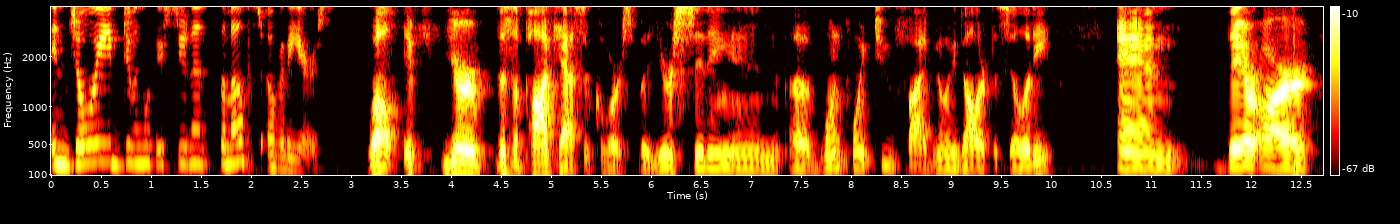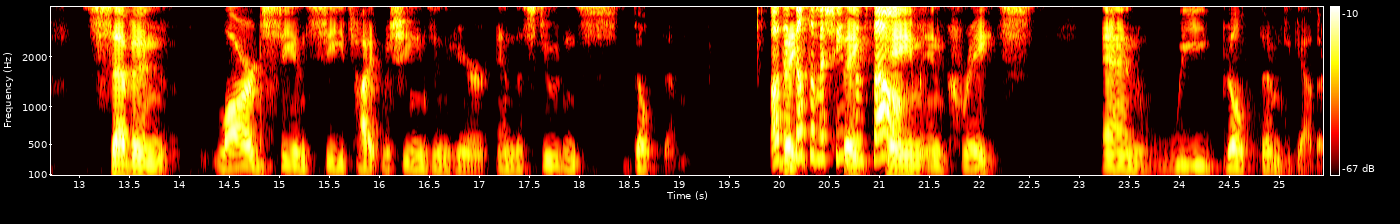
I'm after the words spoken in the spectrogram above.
enjoyed doing with your students the most over the years. Well, if you're this is a podcast, of course, but you're sitting in a 1.25 million dollar facility, and there are seven large CNC type machines in here, and the students built them. Oh, they, They- built the machines They themselves. came in crates, and we built them together.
